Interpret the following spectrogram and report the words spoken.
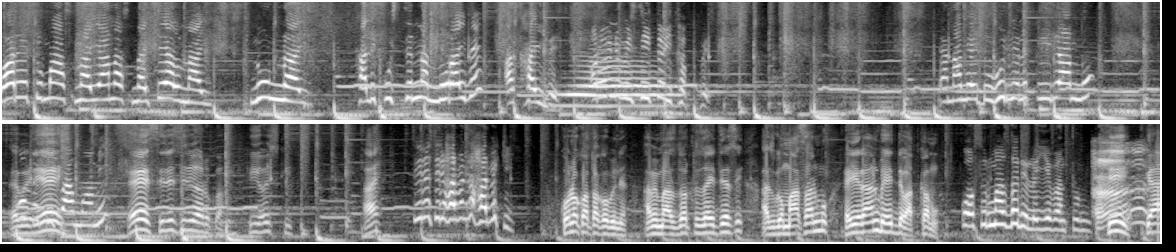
ঘরে একটু মাছ নাই আনাজ নাই তেল নাই নুন নাই। খালি কুচতেন না মোরাইবে আর খাইবে। আর ওই নবী শীতই থাকবে। এখন আমি এই দুহুরি এলে কি রানবো কোন আমি? এ সিরি সিরি আর কা। কি হইছ কি? হাই চিরে চিরে হারবেন না হারবে কি? কোনো কথা কবি না। আমি মাছ ধরতে যাইতে আছি আজকে মাছ আনমু এই রানবে এই দে ভাত খামু। কসুর মাছ ধরে লইয়ে বান তুমি। কি কা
